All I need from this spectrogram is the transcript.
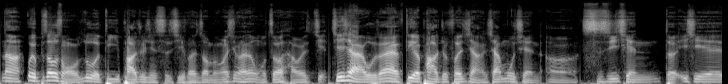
那我也不知道为什么我录的第一 part 就已经十七分钟，没关系，反正我之后还会剪。接下来我在第二 part 就分享一下目前呃呃实习前。的一些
